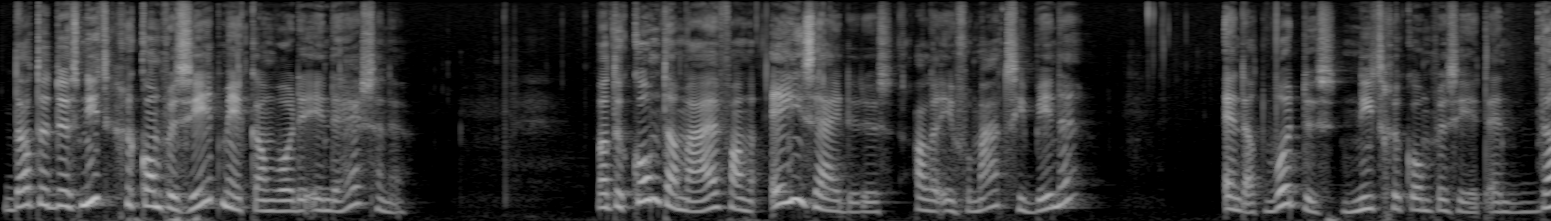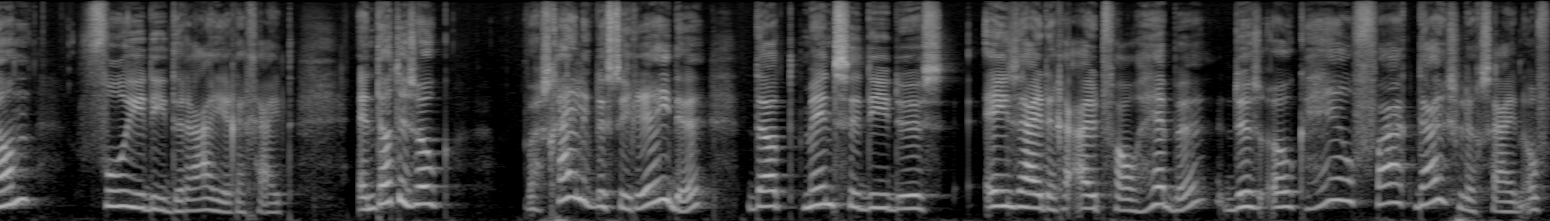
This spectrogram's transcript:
dat het dus niet gecompenseerd meer kan worden in de hersenen. Want er komt dan maar van één zijde dus alle informatie binnen en dat wordt dus niet gecompenseerd. En dan voel je die draaierigheid. En dat is ook waarschijnlijk dus de reden dat mensen die dus eenzijdige uitval hebben, dus ook heel vaak duizelig zijn. Of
